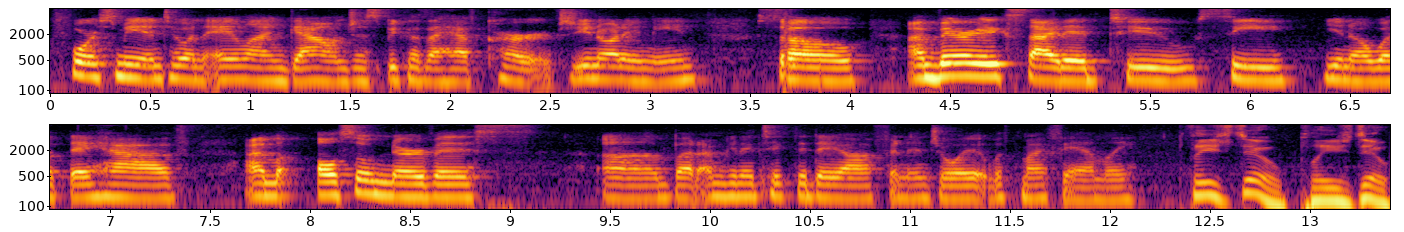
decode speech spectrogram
force me into an A-line gown just because I have curves. You know what I mean? So I'm very excited to see you know what they have. I'm also nervous, um, but I'm gonna take the day off and enjoy it with my family. Please do, please do.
